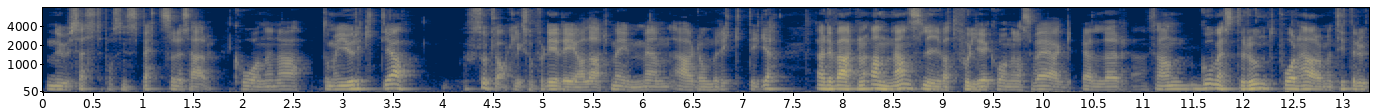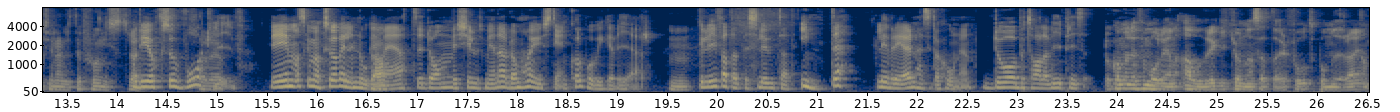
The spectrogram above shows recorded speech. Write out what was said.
nu sätts det på sin spets och det är så här. Ikonerna, de är ju riktiga såklart liksom, för det är det jag har lärt mig. Men är de riktiga? Är det värt någon annans liv att följa ikonernas väg? Eller? Så han går mest runt på den här men tittar ut genom lite fönstret. Och det är också vårt det- liv. Det ska man också vara väldigt noga Ja. med att de Kilutmena, de har ju stenkoll på vilka vi är. Mm. Skulle vi fatta ett beslut att inte leverera den här situationen, då betalar vi priset. Då kommer ni förmodligen aldrig kunna sätta er fot på Myra igen.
